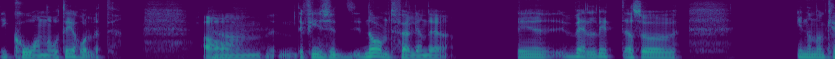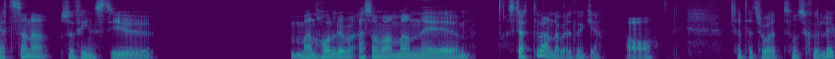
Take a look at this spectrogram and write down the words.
ikon åt det hållet. Ja. Um, det finns ju ett enormt följande. Det är väldigt, alltså, inom de kretsarna så finns det ju, man håller, alltså man, man eh, stöttar varandra väldigt mycket. ja. Så att jag tror att hon skulle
